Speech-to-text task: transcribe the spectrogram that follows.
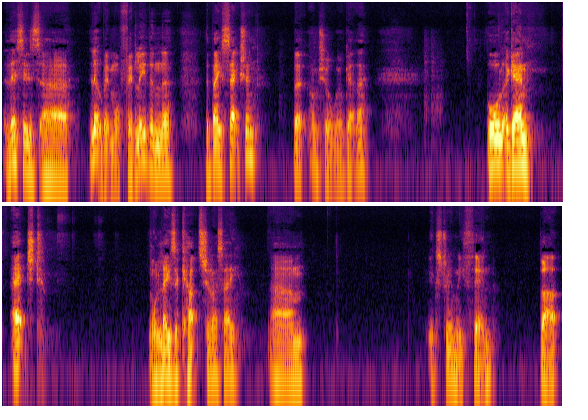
This is uh, a little bit more fiddly than the, the base section, but I'm sure we'll get there. All, again, etched, or laser cuts, should I say. Um, extremely thin, but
